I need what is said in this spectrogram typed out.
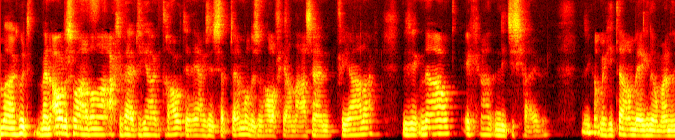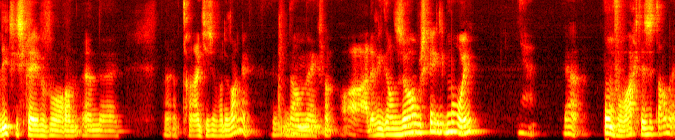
maar goed, mijn ouders waren dan na 58 jaar getrouwd, en ergens in september, dus een half jaar na zijn verjaardag. Dus ik, nou, ik ga een liedje schrijven. Dus ik had mijn gitaar meegenomen en een lied geschreven voor hem en uh, traantjes over de wangen. Dan Mm. denk ik van, ah, dat vind ik dan zo verschrikkelijk mooi. Ja. Ja. Onverwacht is het dan, hè?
